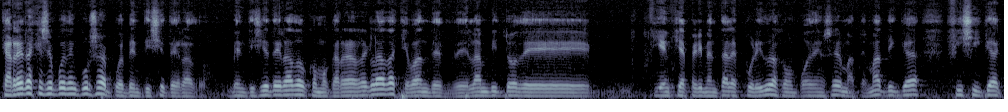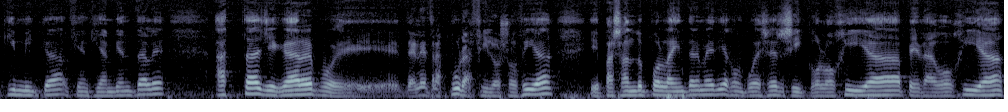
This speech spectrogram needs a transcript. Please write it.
¿Carreras que se pueden cursar? Pues 27 grados. 27 grados como carreras regladas que van desde el ámbito de ciencias experimentales puras y duras, como pueden ser matemáticas, física, química, ciencias ambientales, hasta llegar pues, de letras puras, filosofía, y pasando por las intermedias como puede ser psicología, pedagogía,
